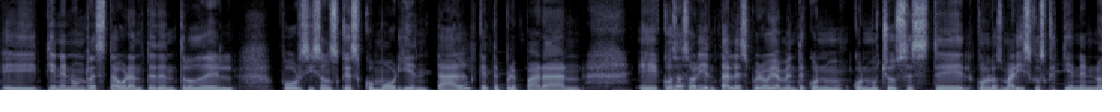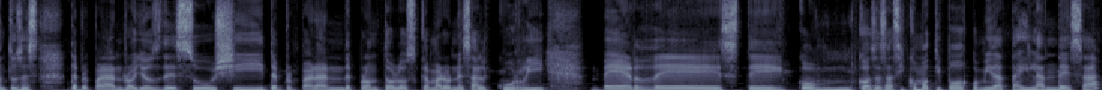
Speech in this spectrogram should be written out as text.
Eh, tienen un restaurante dentro del Four Seasons que es como oriental, que te preparan eh, cosas orientales, pero obviamente con, con, muchos, este, con los mariscos que tienen, ¿no? Entonces te preparan rollos de sushi, te preparan de pronto los camarones al curry verde, este, con cosas así como tipo comida tailandesa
